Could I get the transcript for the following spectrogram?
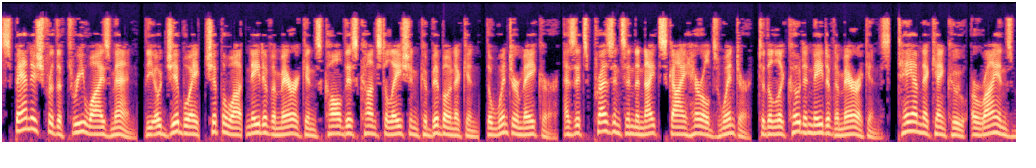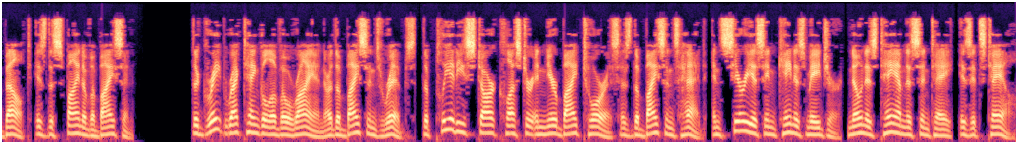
Spanish for the Three Wise Men. The Ojibwe Chippewa Native Americans call this constellation Kabibonikan, the Winter Maker, as its presence in the night sky heralds winter. To the Lakota Native Americans, Tayamnicankhu Orion's belt is the spine of a bison. The Great Rectangle of Orion are the Bison's ribs, the Pleiades star cluster in nearby Taurus is the Bison's head, and Sirius in Canis Major, known as Tayamnisinte, is its tail.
